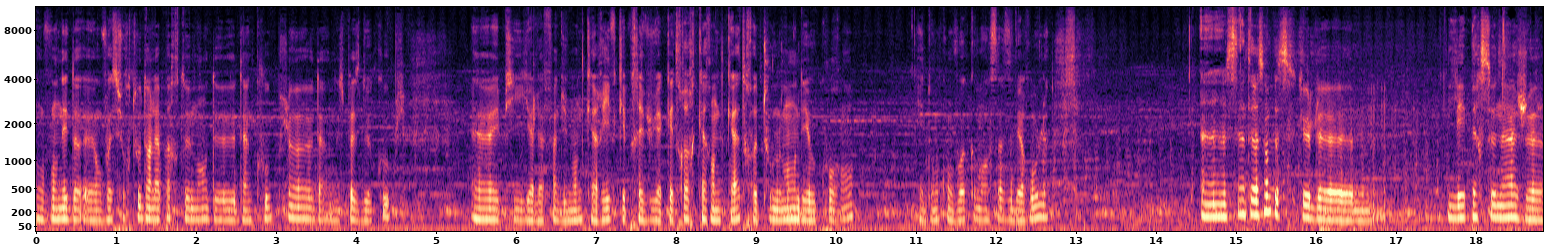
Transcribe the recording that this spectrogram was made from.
On, on voit surtout dans l'appartement d'un couple, d'un espèce de couple. Euh, et puis il y a la fin du monde qui arrive, qui est prévue à 4h44, tout le monde est au courant. Et donc on voit comment ça se déroule. Euh, c'est intéressant parce que le, les personnages... euh,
